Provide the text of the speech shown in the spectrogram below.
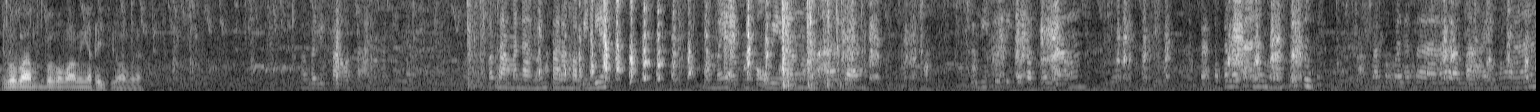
Ibaba, ibaba mami niya kay si mama na. Mabalik pa ako sa ano Manila. Kasama namin para mabilis. Mamaya at makauwi ng maaga. So dito, dito tatlo lang. Pasok ka na sa ano mo. Pasok ka na sa bahay mo ha. Ano?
